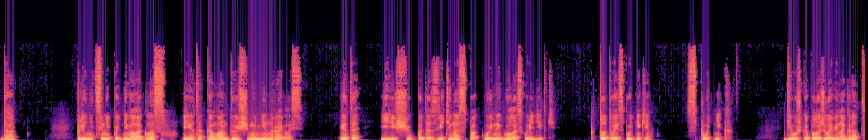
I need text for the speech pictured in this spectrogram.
«Да». Пленница не поднимала глаз, и это командующему не нравилось. Это и еще подозрительно спокойный голос Хуридитки. «Кто твои спутники?» «Спутник», Девушка положила виноград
